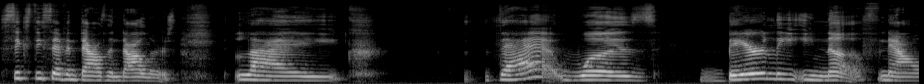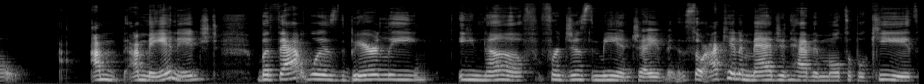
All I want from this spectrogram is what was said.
$67,000. Like that was barely enough. Now, I'm I managed, but that was barely enough for just me and Javen. So I can't imagine having multiple kids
